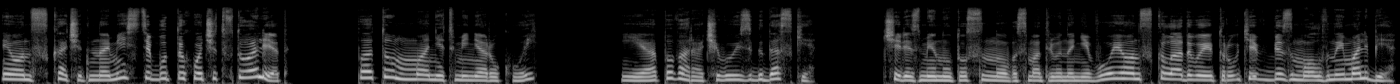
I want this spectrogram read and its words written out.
и он скачет на месте, будто хочет в туалет. Потом манит меня рукой. Я поворачиваюсь к доске. Через минуту снова смотрю на него, и он складывает руки в безмолвной мольбе.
